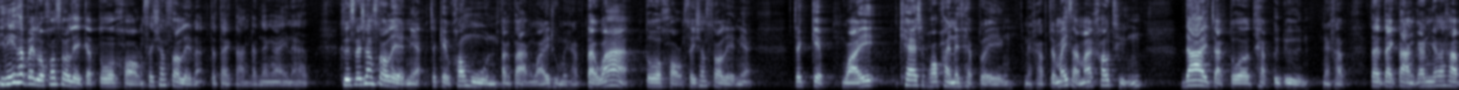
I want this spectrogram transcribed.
ทีนี้ถ้าเป็น local storage กับตัวของ section storage น่ะจะแตกต่างกันยังไงนะครับ คือ section storage เนี่ยจะเก็บข้อมูลต่างๆ ไว้ถูกไหมครับ แต่ว่าตัวของ section storage เนี่ยจะเก็บไว้แค่เฉพาะภายในแท็บตัวเองนะครับ จะไม่สามารถเข้าถึงได้จากตัวแท็บอื่นๆนะครับ แต่แตกต่างกันนะครับ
